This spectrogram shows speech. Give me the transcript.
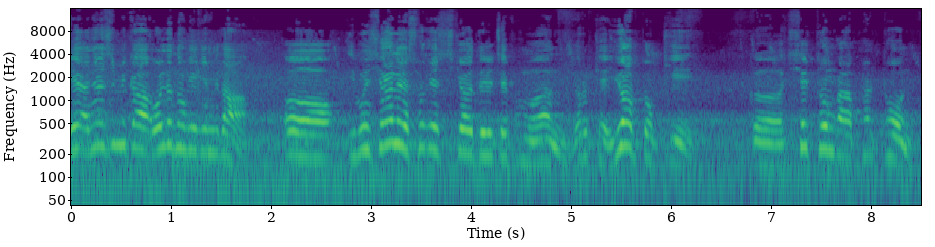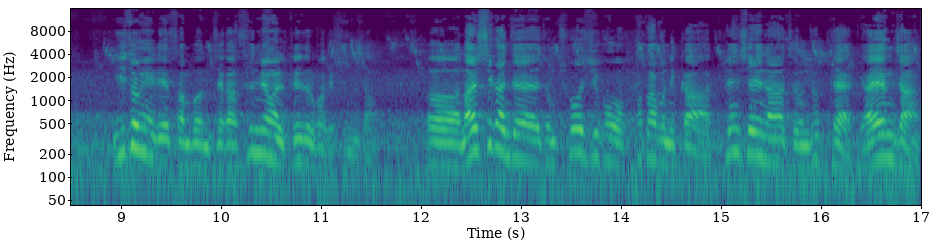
예, 안녕하십니까. 월드농객입니다. 어, 이번 시간에 소개시켜 드릴 제품은 이렇게 유압도끼 그 7톤과 8톤 이종에 대해서 한번 제가 설명을 드리도록 하겠습니다. 어, 날씨가 이제 좀 추워지고 하다 보니까 펜션이나 전주택, 야영장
